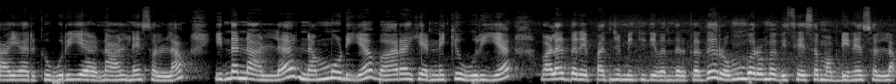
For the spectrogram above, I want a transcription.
தாயாருக்கு உரிய நாள்னே சொல்லலாம். இந்த நாளில் நம்முடைய வாராகி அன்னைக்கு உரிய வளர்பிறை பஞ்சமி திதி வந்திருக்கிறது. ரொம்ப ரொம்ப விசேஷம் அப்படின்னே சொல்லலாம்.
